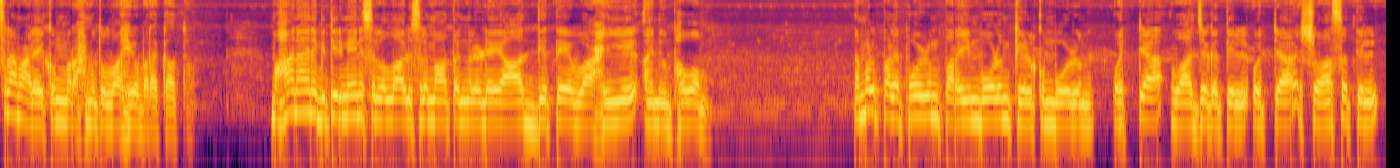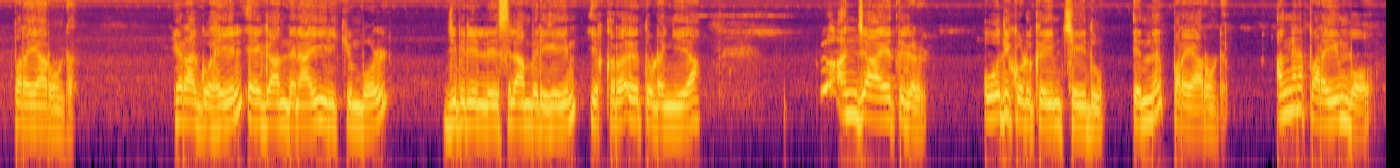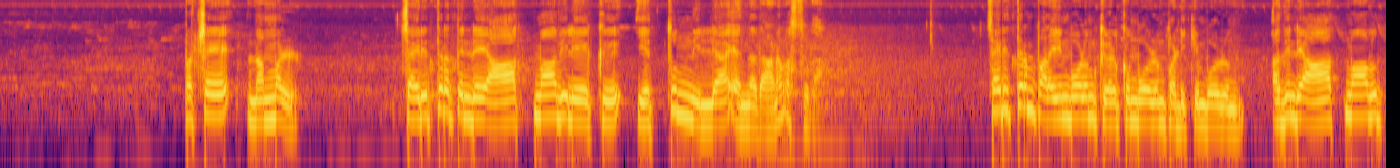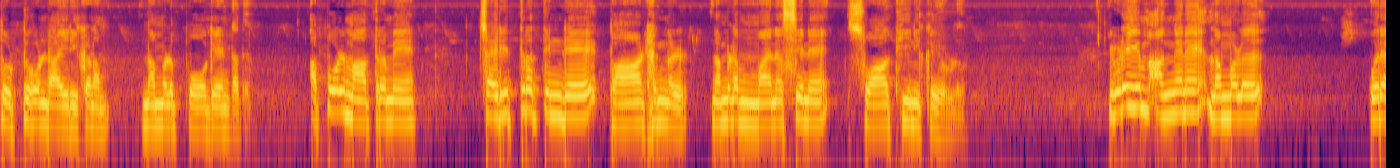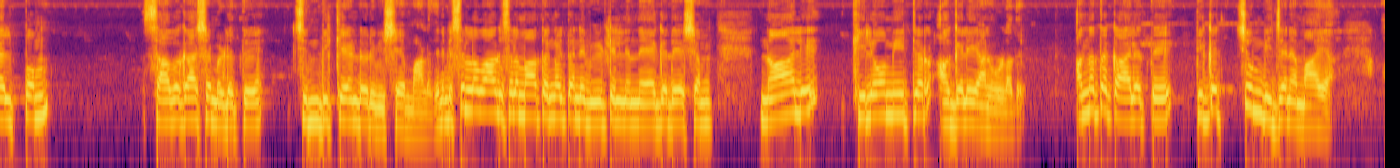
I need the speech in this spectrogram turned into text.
അസ്സാം വലൈക്കും വറഹമത്തല്ലാഹി വബർക്കാത്തു മഹാനായ നബി തിരുമേനി സല്ലാ വസ്ലമ തങ്ങളുടെ ആദ്യത്തെ വഹയ്യ് അനുഭവം നമ്മൾ പലപ്പോഴും പറയുമ്പോഴും കേൾക്കുമ്പോഴും ഒറ്റ വാചകത്തിൽ ഒറ്റ ശ്വാസത്തിൽ പറയാറുണ്ട്. ഹിറ ഗുഹയിൽ ഏകാന്തനായി ഇരിക്കുമ്പോൾ ജിബിരിൽ ഇസ്ലാം വരികയും ഇഖ്റ തുടങ്ങിയ അഞ്ചായത്തുകൾ ഓതിക്കൊടുക്കുകയും ചെയ്തു എന്ന് പറയാറുണ്ട്. അങ്ങനെ പറയുമ്പോൾ പക്ഷേ നമ്മൾ ചരിത്രത്തിന്റെ ആത്മാവിലേക്ക് എത്തുന്നില്ല എന്നതാണ് വസ്തുത. ചരിത്രം പറയുമ്പോഴും കേൾക്കുമ്പോഴും പഠിക്കുമ്പോഴും അതിന്റെ ആത്മാവ് തൊട്ടുകൊണ്ടായിരിക്കണം നമ്മൾ പോകേണ്ടത്. അപ്പോൾ മാത്രമേ ചരിത്രത്തിന്റെ പാഠങ്ങൾ നമ്മുടെ മനസ്സിനെ സ്വാധീനിക്കുകയുള്ളൂ. ഇവിടെയും അങ്ങനെ നമ്മൾ ഒരല്പം സാവകാശമെടുത്ത് ചിന്തിക്കേണ്ട ഒരു വിഷയമാണ്. ഇതിന് അലൈഹി വസല്ലമ തങ്ങൾ തന്റെ വീട്ടിൽ നിന്ന് ഏകദേശം നാല് കിലോമീറ്റർ അകലെയാണുള്ളത്. അന്നത്തെ കാലത്ത് തികച്ചും വിജനമായ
